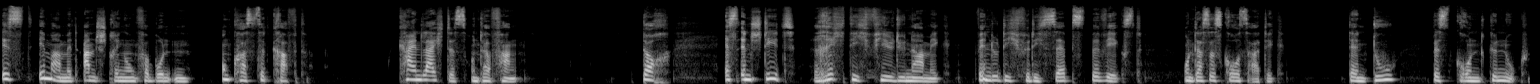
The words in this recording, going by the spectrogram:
ist immer mit Anstrengung verbunden und kostet Kraft. Kein leichtes Unterfangen. Doch es entsteht richtig viel Dynamik, wenn du dich für dich selbst bewegst. Und das ist großartig. Denn du bist Grund genug.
